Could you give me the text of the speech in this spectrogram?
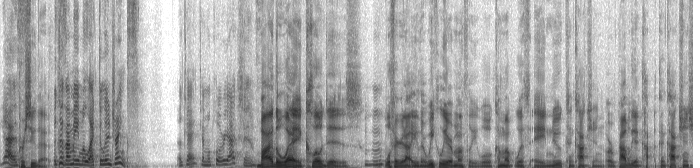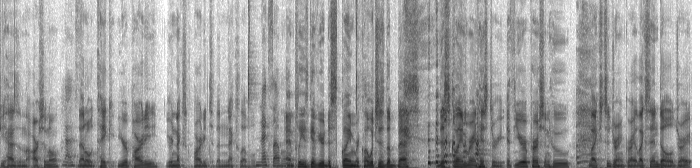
Yes, Pursue that. because I made molecular drinks. Okay, chemical reactions. By the way, Clodiz, Mm-hmm. we'll figure it out either weekly or monthly. We'll come up with a new concoction or probably a, co- a concoction she has in the arsenal Yes. that'll take your party, your next party to the next level. Next level. And please give your disclaimer, Chloe, which is the best disclaimer in history. If you're a person who likes to drink, right, likes to indulge, right,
